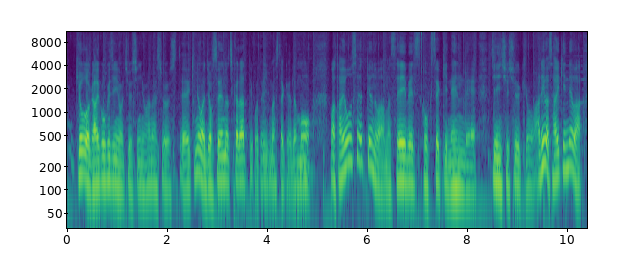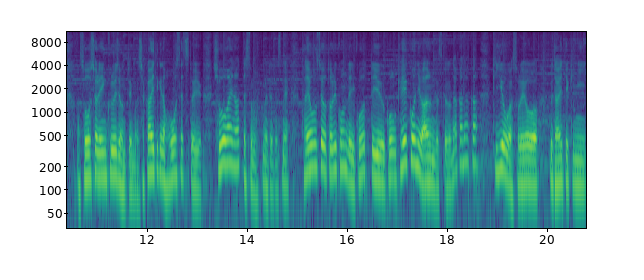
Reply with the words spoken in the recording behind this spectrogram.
今日は外国人を中心にお話をして昨日は女性の力っていうことを言いましたけれども、うん、まあ、多様性っていうのは、まあ、性別国籍年齢人種宗教あるいは最近ではソーシャルインクルージョンという社会的な包摂という障害のあった人も含めてですね多様性を取り込んでいこうっていうこう傾向にはあるんですけどなかなか企業がそれを具体的に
